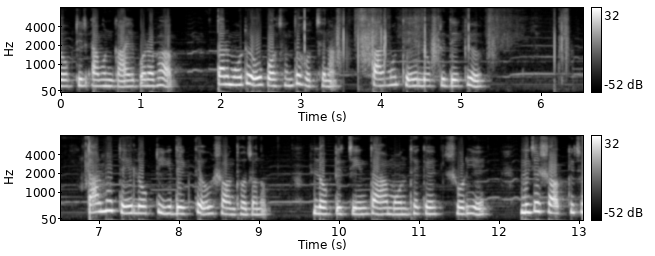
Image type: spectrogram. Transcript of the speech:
লোকটির এমন গায়ে পড়া ভাব তার মোটেও পছন্দ হচ্ছে না। তার মধ্যে লোকটি দেখেও তার মধ্যে লোকটি দেখতেও সন্দেহজনক। লোকটির চিন্তা মন থেকে সরিয়ে নিজের সব কিছু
